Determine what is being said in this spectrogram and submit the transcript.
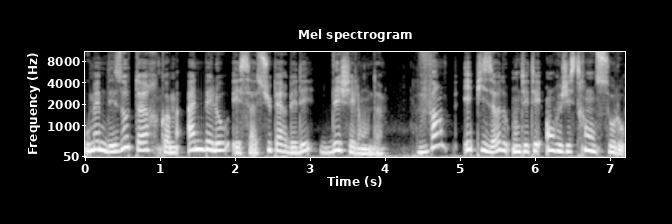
ou même des auteurs comme Anne Bello et sa super BD Déchetland. 20 épisodes ont été enregistrés en solo.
